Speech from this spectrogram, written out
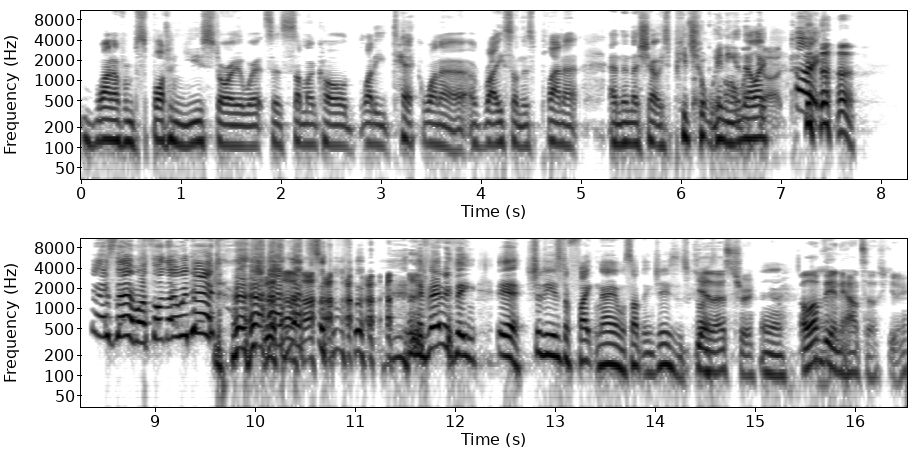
one of them spot a news story where it says someone called bloody Tech won a, a race on this planet, and then they show his picture oh winning, Oh and they're like, God. "Hey, There's them. I thought they were dead. If anything, yeah, should have used a fake name or something. Jesus Christ. yeah, that's true. yeah. I love the announcer. You know,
